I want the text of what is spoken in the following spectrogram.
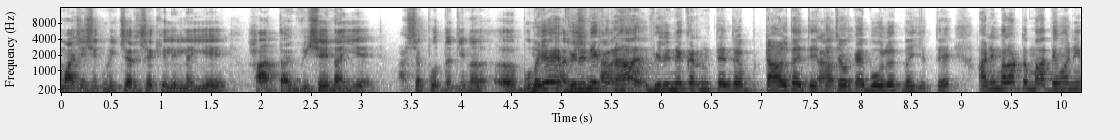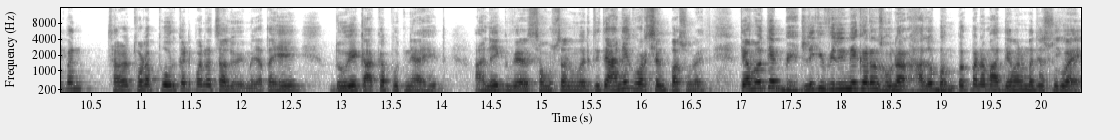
माझ्याशी कोणी चर्चा केलेली नाहीये हा आता विषय नाहीये अशा पद्धतीनं म्हणजे विलिनीकरण. हा विलिनीकरण त्यांचं टाळता येते. त्याच्यावर काही बोलत नाही ते. आणि मला वाटतं माध्यमांनी पण थोडा थोडा पोरकटपणा चालू आहे. म्हणजे आता हे दोघे काका पुतणे आहेत. अनेक वे संस्थांवरती ते अनेक वर्षांपासून आहेत. त्यामुळे ते भेटले की विलिनीकरण होणार. हा जो भंपकपणा माध्यमांमध्ये सुरू आहे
